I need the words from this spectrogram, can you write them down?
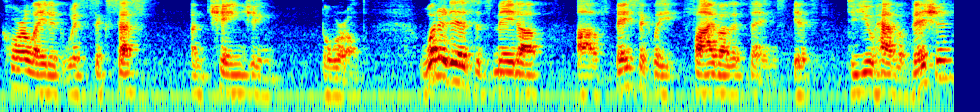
correlated with success in changing the world. What it is, it's made up of basically five other things. It's Do you have a vision?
